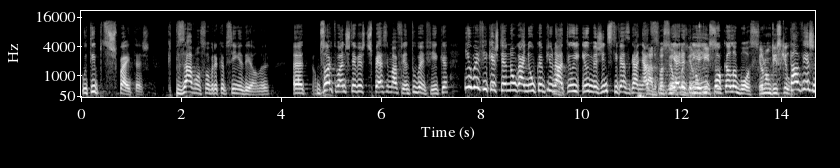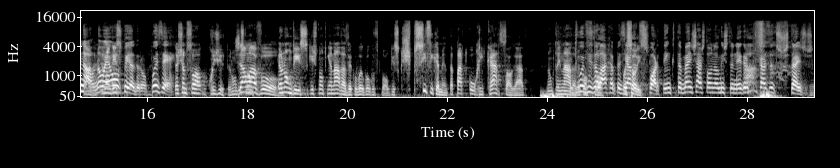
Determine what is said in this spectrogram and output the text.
o tipo de suspeitas que pesavam sobre a cabecinha dele. Uh, 18 anos teve este espécime à frente do Benfica e o Benfica este ano não ganhou o campeonato. Eu, eu imagino se tivesse ganhado, claro, se Vieira teria ido disse... para o calabouço. Eu não disse que ele... Talvez não, não, não é, disse... Pedro. Pois é. Deixa-me só corrigir-te. Já lá não... vou. Eu não disse que isto não tinha nada a ver com, com, com o futebol. Disse que especificamente a parte com o Ricardo Salgado não tem nada a ver com o. E tu avisa lá a rapaziada do Sporting, que também já estão na lista negra ah. por causa dos festejos.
